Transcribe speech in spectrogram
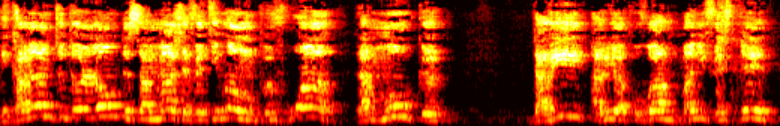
Et quand même, tout au long de sa marche, effectivement, on peut voir l'amour que David a eu à pouvoir manifester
